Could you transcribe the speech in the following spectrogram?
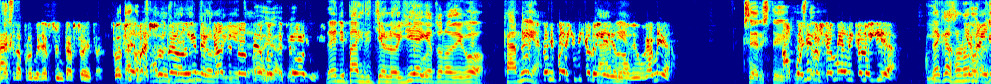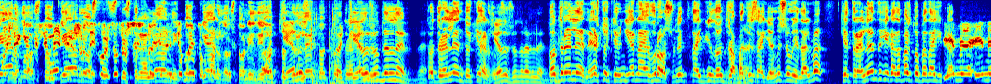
μέχρι να προμηθευτούν την ταυτότητα. Το θέμα Κατάλαβα. στο Άλλος λέω δεν είναι κάτι το δικαιολογείται. οποίο Όχι, με όχι, δει όχι. όλους. Δεν υπάρχει δικαιολογία για τον οδηγό. Καμία. Δεν υπάρχει δικαιολογία για τον Καμία. οδηγό. Καμία. Ξέρεις τι, Απολύτως Χριστό μου. καμία δικαιολογία. Δέκα χρονών Το Και δεν να υπάρχει. κέρδος, και το στη μέση κέρδος ο οδηγός, δεν το τους συζητώ, τρελαίνει, γιατί το είναι και κέρδος των Το ιδιών, τον κέρδος- τρελαίνει. το κέρδος τον τρελαίνει, ναι. Τον τρελαίνει το κέρδος. κέρδος τον τρελαίνει, Τον ναι. τρελαίνει, έστω και για ένα ευρώ. Σου λέει τι θα γίνει εδώ, τι θα πατήσει, θα γεμίσουμε κτλ. Και τρελαίνεται και κατεβάζει το παιδάκι κάτω. Είναι, είναι, είναι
